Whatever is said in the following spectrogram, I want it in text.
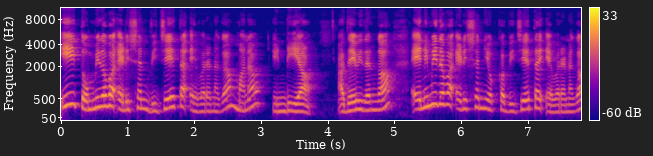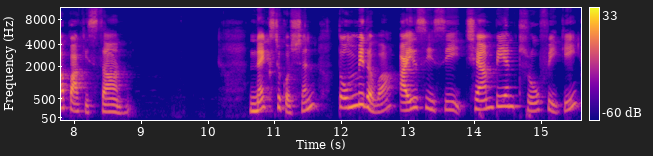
ఈ తొమ్మిదవ ఎడిషన్ విజేత ఎవరనగా మన ఇండియా. అదేవిధంగా ఎనిమిదవ ఎడిషన్ యొక్క విజేత ఎవరనగా పాకిస్తాన్. Next question. తొమ్మిదవ ఐసీసీ ఛాంపియన్ ట్రోఫీకి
